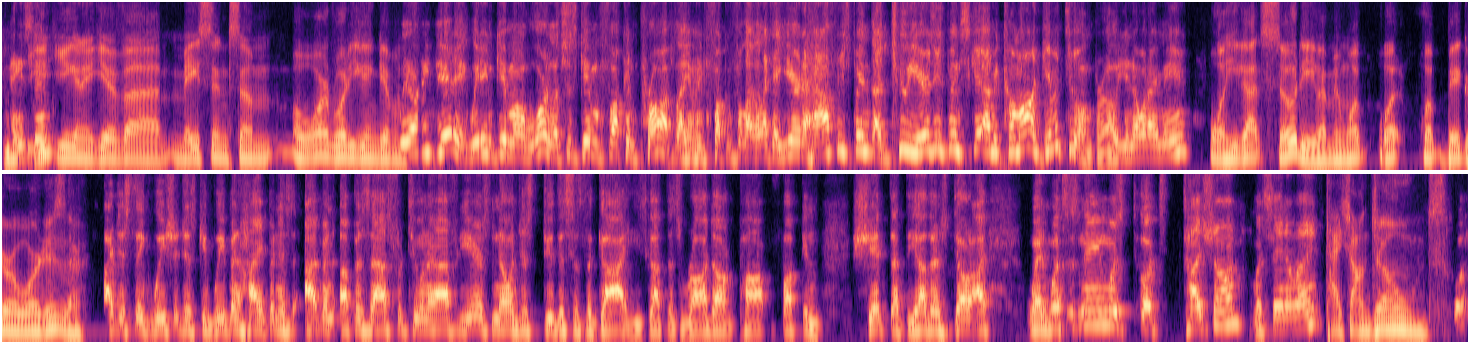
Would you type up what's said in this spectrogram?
Mason, you gonna give uh, Mason some award? What are you gonna give him? we already did it. We didn't give him an award. Let's just give him fucking props. Like I mean, fucking for like, like a year and a half. He's been uh, two years. He's been scared. I mean, come on, give it to him, bro. You know what I mean? Well, he got so deep. I mean, what what what bigger award is there? I just think we should just give. We've been hyping his. I've been up his ass for two and a half years. No one just, dude, this is the guy. He's got this raw dog pop fucking shit that the others don't. I when what's his name was uh, Tyshawn. Am I saying it right? Tyshawn Jones. Well,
